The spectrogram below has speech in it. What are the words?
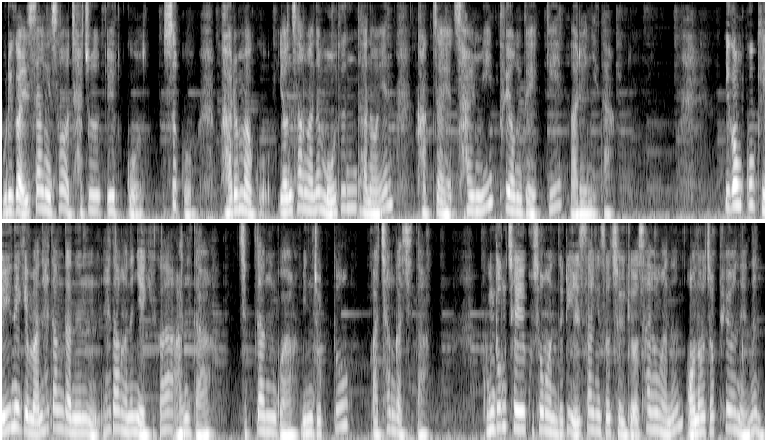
우리가 일상에서 자주 읽고 쓰고 발음하고 연상하는 모든 단어엔 각자의 삶이 투영돼 있기 마련이다. 이건 꼭 개인에게만 해당하는, 해당하는 얘기가 아니다. 집단과 민족도 마찬가지다. 공동체의 구성원들이 일상에서 즐겨 사용하는 언어적 표현에는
